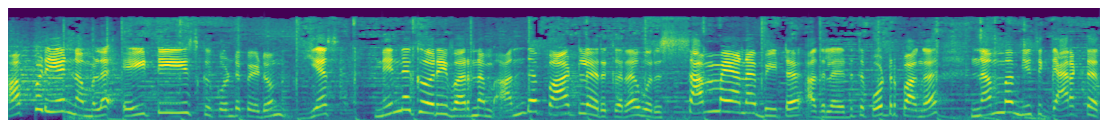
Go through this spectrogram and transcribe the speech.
அப்படியே நம்மள எயிட்டிஸ்க்கு கொண்டு போயிடும். எஸ் நின்னுக்கோரி வர்ணம். அந்த பாட்டில் இருக்கிற ஒரு செம்மையான பீட்டை அதில் எடுத்து போட்டிருப்பாங்க நம்ம மியூசிக் டைரக்டர்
